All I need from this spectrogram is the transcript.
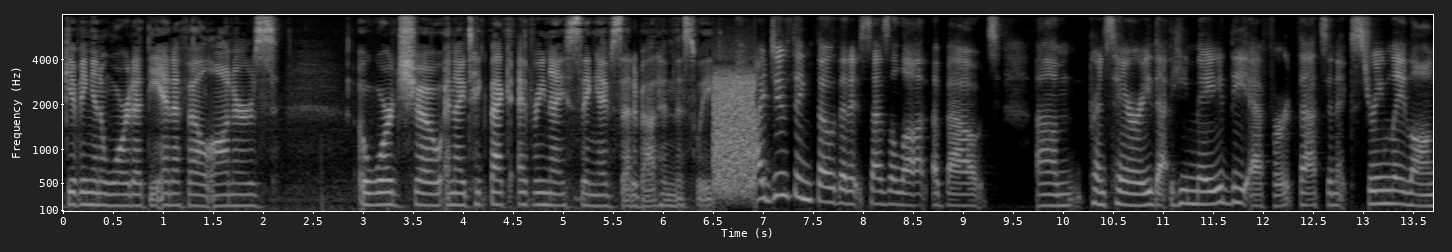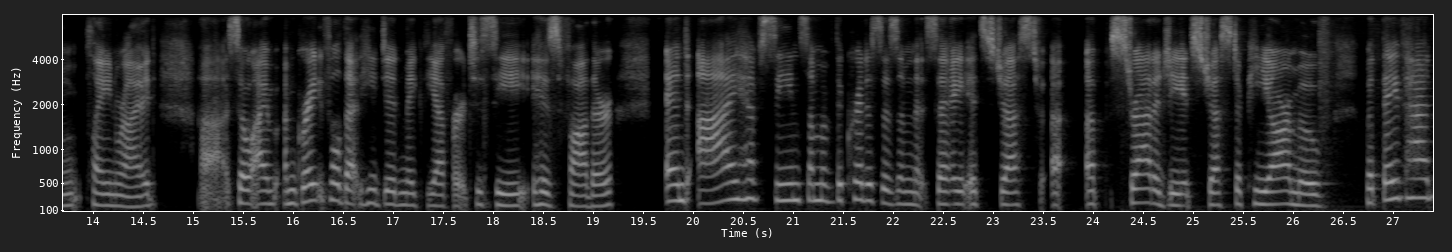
giving an award at the NFL Honors Award show, and I take back every nice thing I've said about him this week. I do think, though, that it says a lot about um, Prince Harry that he made the effort. That's an extremely long plane ride. Uh, so I'm, I'm grateful that he did make the effort to see his father. And I have seen some of the criticism that say it's just a, a strategy, it's just a PR move, but they've had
